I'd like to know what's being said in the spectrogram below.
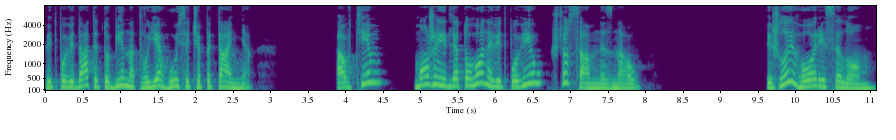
відповідати тобі на твоє гусяче питання. А втім, може, і для того не відповів, що сам не знав. Пішли горі селом.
